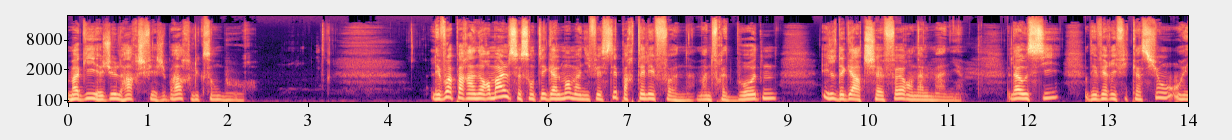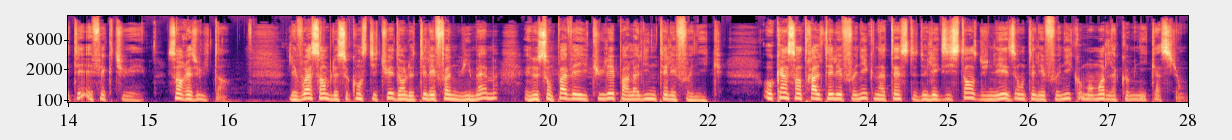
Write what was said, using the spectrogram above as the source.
Maggie et Jules Harsch-Fischbach, Luxembourg. Les voix paranormales se sont également manifestées par téléphone, Manfred Boden, Hildegard Schäfer en Allemagne. Là aussi, des vérifications ont été effectuées, sans résultat. Les voix semblent se constituer dans le téléphone lui-même et ne sont pas véhiculées par la ligne téléphonique. Aucun central téléphonique n'atteste de l'existence d'une liaison téléphonique au moment de la communication.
